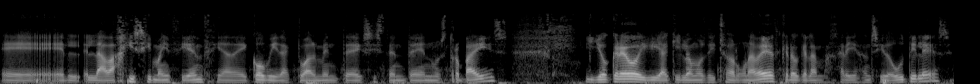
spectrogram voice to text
eh, la bajísima incidencia de COVID actualmente existente en nuestro país. Y yo creo, y aquí lo hemos dicho alguna vez, creo que las mascarillas han sido útiles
